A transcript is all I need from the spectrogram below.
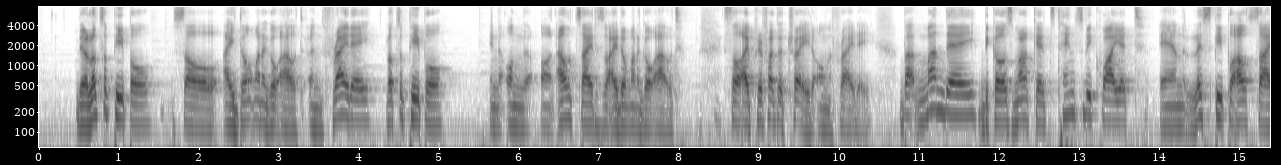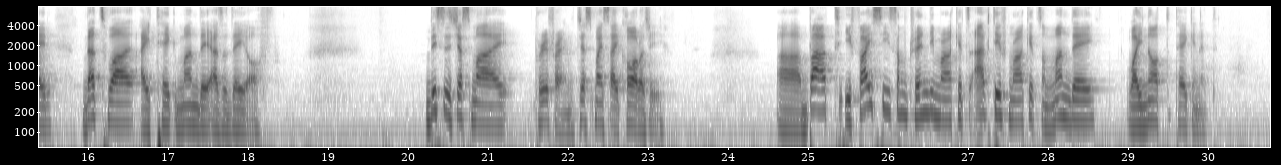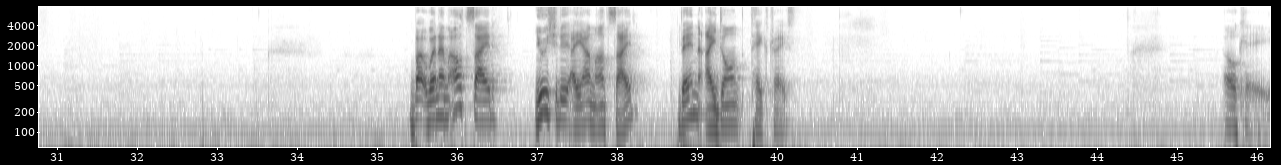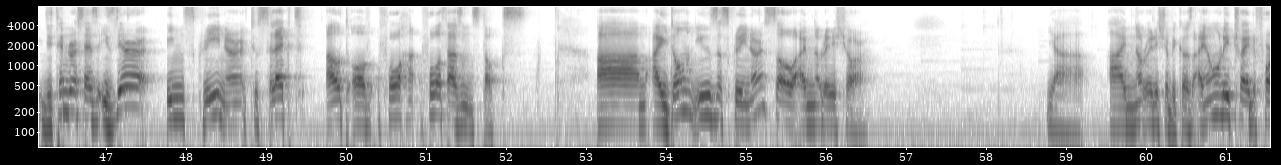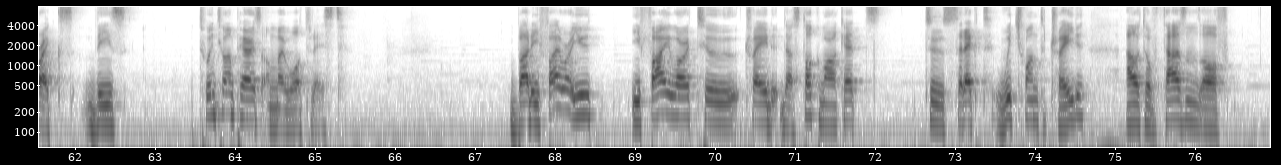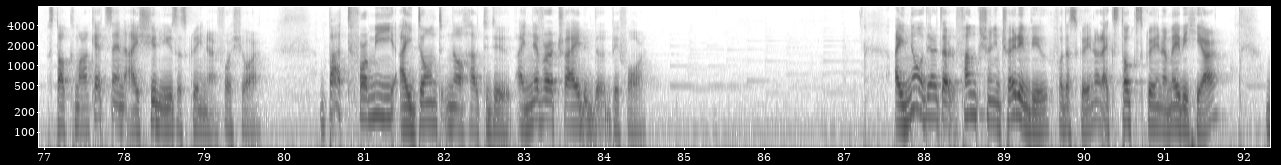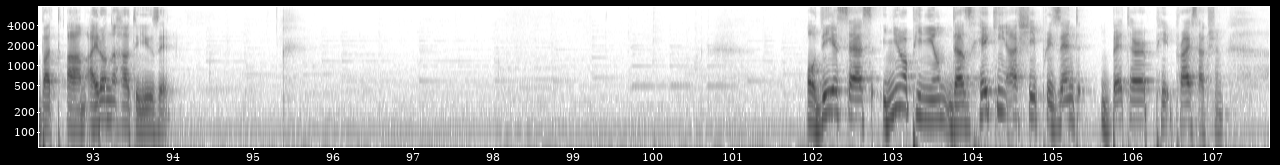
there are lots of people, so I don't want to go out. On Friday, lots of people, on the on outside, so I don't want to go out. So I prefer to trade on Friday. But Monday, because markets tends to be quiet and less people outside, that's why I take Monday as a day off. This is just my preference, just my psychology. Uh, but if I see some trendy markets, active markets on Monday, why not taking it? But when I'm outside, usually I am outside, then I don't take trades. Okay, Detender says, is there in screener to select out of 4,000 stocks? Um, I don't use a screener, so I'm not really sure. Yeah, I'm not really sure because I only trade Forex, these 21 pairs on my watch list. But if I were you, if I were to trade the stock markets to select which one to trade out of thousands of stock markets, and I should use a screener for sure. But for me, I don't know how to do. I never tried it before. I know there's a function in TradingView for the screener, like stock screener maybe here, but um, I don't know how to use it. Oh, DS says, in your opinion, does Heikin Ashi present better price action?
